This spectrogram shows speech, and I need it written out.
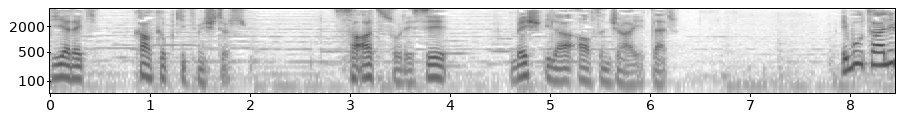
diyerek kalkıp gitmiştir. Saat suresi 5 ila 6. ayetler. Ebu Talip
